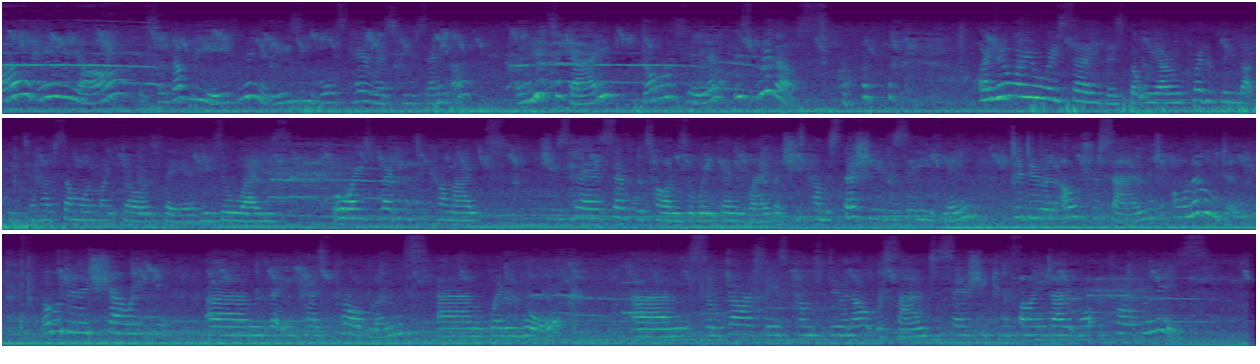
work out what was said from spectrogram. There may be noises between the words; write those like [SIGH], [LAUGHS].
Well, here we are. It's a lovely evening at Easy Horse Care Rescue Centre. And yet again, Dorothea is with us. [LAUGHS] I know I always say this, but we are incredibly lucky to have someone like Dorothea who's always, always ready to come out. She's here several times a week anyway, but she's come especially this evening to do an ultrasound on Alden. Alden is showing um, that he has problems um, when he walks. Um, so Dorothy has come to do an ultrasound to see if she can find out what the problem is.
